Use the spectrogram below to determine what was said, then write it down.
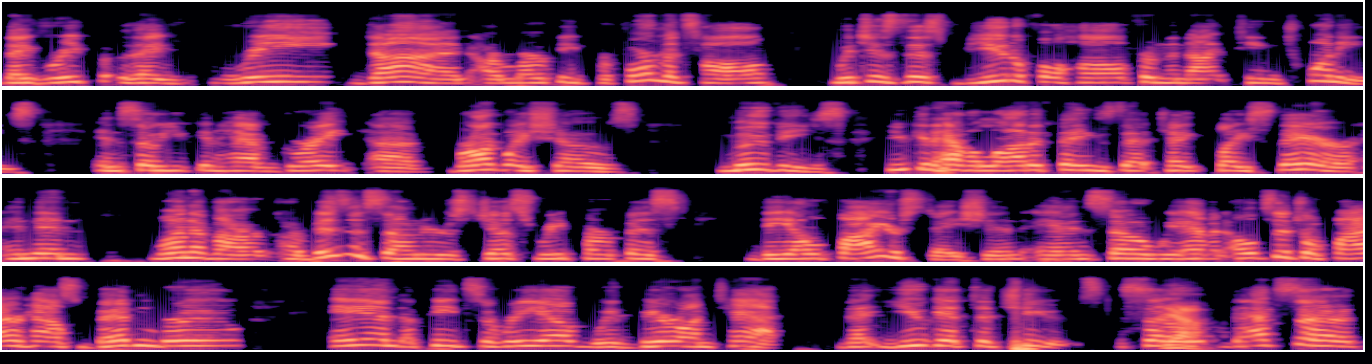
They've re- they've redone our Murphy Performance Hall, which is this beautiful hall from the 1920s, and so you can have great uh, Broadway shows, movies. You can have a lot of things that take place there. And then one of our, our business owners just repurposed the old fire station, and so we have an old Central Firehouse bed and brew and a pizzeria with beer on tap that you get to choose. So Yeah. that's a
